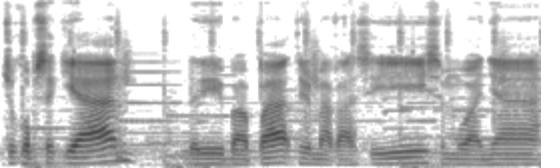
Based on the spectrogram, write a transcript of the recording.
cukup sekian dari Bapak terima kasih semuanya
